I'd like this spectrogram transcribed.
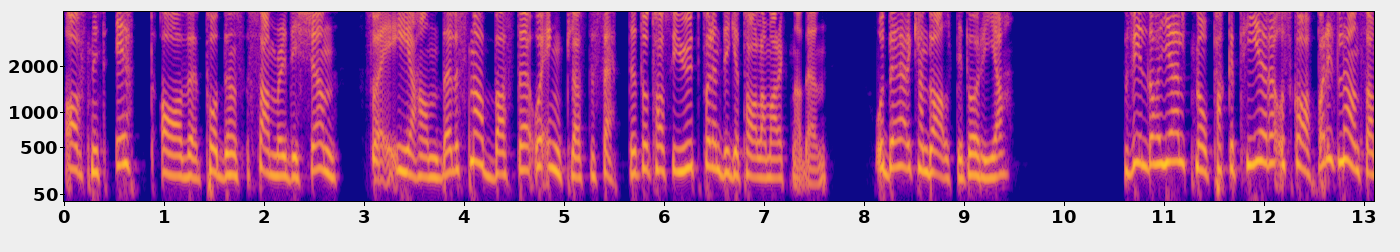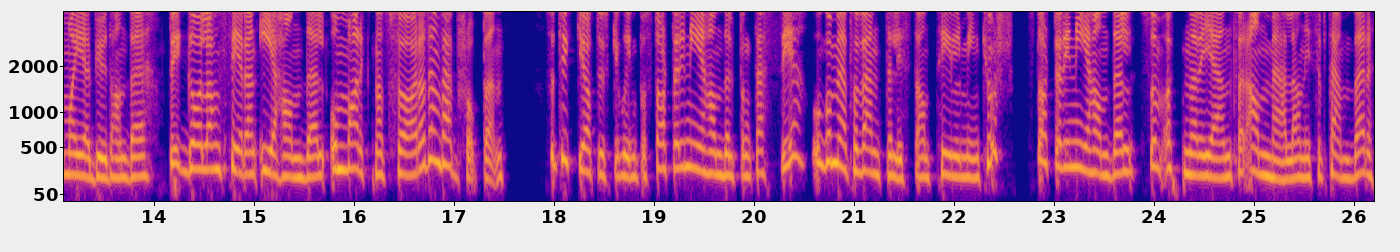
avsnitt ett av poddens Summer Edition så är e-handel snabbaste och enklaste sättet att ta sig ut på den digitala marknaden. Och där kan du alltid börja. Vill du ha hjälp med att paketera och skapa ditt lönsamma erbjudande, bygga och lansera en e-handel och marknadsföra den webbshoppen så tycker jag att du ska gå in på startadinehandel.se och gå med på väntelistan till min kurs Starta din e-handel som öppnar igen för anmälan i september.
